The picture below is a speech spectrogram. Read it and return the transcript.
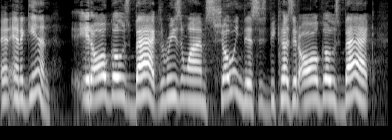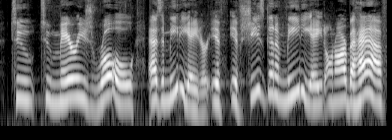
And, and again, it all goes back. The reason why I'm showing this is because it all goes back to, to Mary's role as a mediator. If, if she's going to mediate on our behalf,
